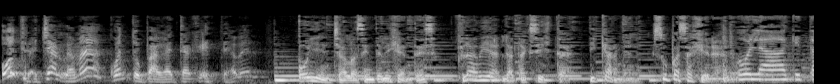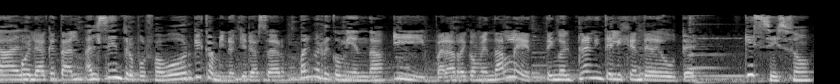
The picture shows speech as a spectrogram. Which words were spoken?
¿Otra charla más? ¿Cuánto paga esta gente? A ver. Hoy en Charlas Inteligentes, Flavia, la taxista, y Carmen, su pasajera. Hola, ¿qué tal? Hola, ¿qué tal? Al centro, por favor. ¿Qué camino quiere hacer? ¿Cuál me recomienda? Y para recomendarle, tengo el plan inteligente de UTE. ¿Qué es eso?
